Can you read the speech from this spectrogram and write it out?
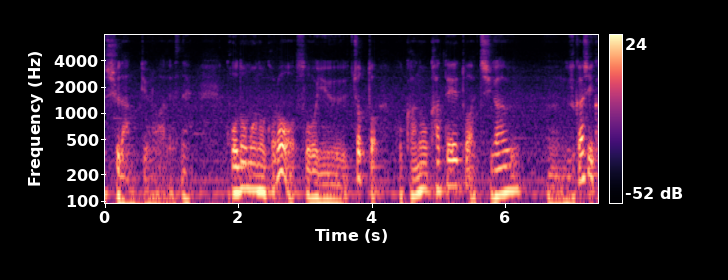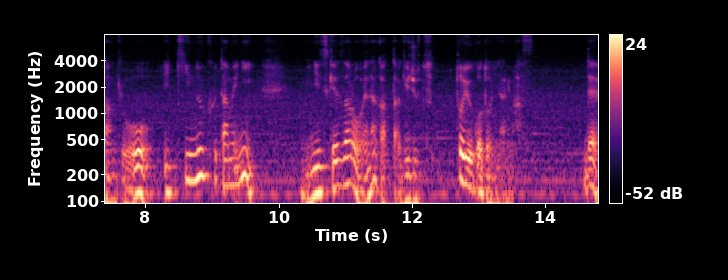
手段っていうのはですね子どもの頃そういうちょっと他の家庭とは違う、うん、難しい環境を生き抜くために身につけざるを得なかった技術ということになりますで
